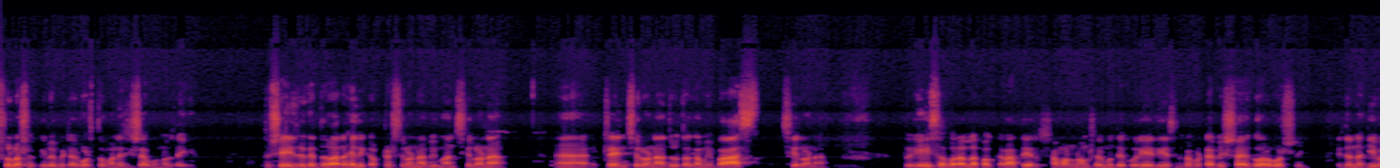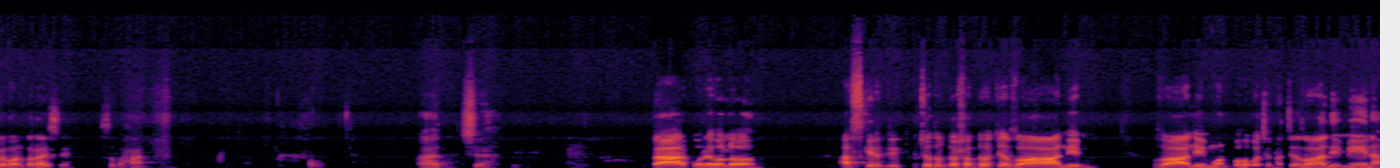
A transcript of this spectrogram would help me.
ষোলোশো কিলোমিটার বর্তমানের হিসাব অনুযায়ী। তো সেই যুগে তো আর হেলিকপ্টার ছিল না, বিমান ছিল না ট্রেন ছিল না, দ্রুতগামী বাস ছিল না। তো এই সফর আল্লাহ পাক রাতের সামান্য অংশের মধ্যে করিয়ে দিয়েছেন। ব্যাপারটা বিস্ময়কর অবশ্যই। এই জন্য কি ব্যবহার করা হয়েছে? সুবাহান। আচ্ছা। তারপরে হলো আজকের চতুর্থ শব্দ হচ্ছে জালিম। জালিমন, বহু বচন হচ্ছে জালিমিনা।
